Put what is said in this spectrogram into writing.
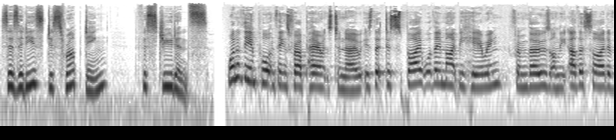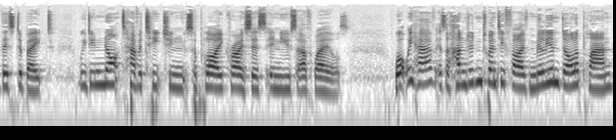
says it is disrupting for students. One of the important things for our parents to know is that despite what they might be hearing from those on the other side of this debate, we do not have a teaching supply crisis in New South Wales. What we have is a $125 million plan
